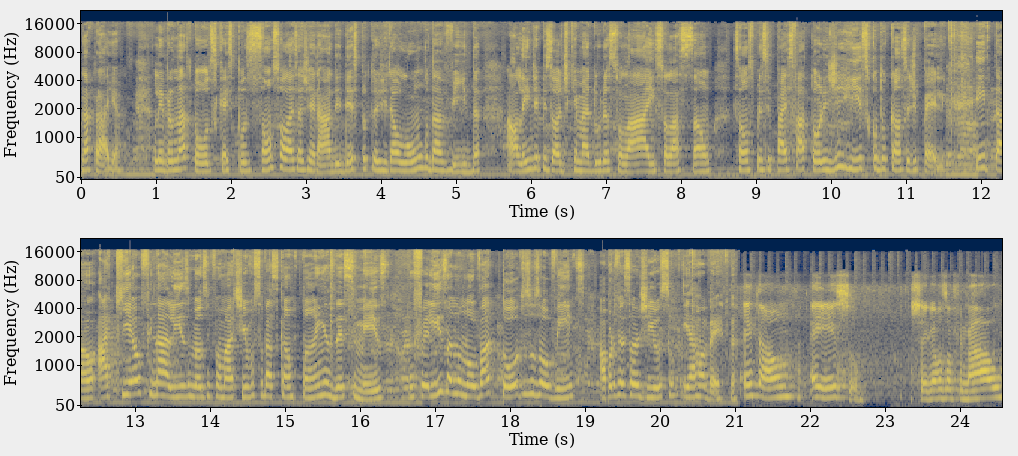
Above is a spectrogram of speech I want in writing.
na praia. Lembrando a todos que a exposição solar exagerada e desprotegida ao longo da vida, além de episódios de queimadura solar e insolação, são os principais fatores de risco do câncer de pele. Então, aqui eu finalizo meus informativos sobre as campanhas desse mês. Um feliz ano novo a todos os ouvintes, ao professor Gilson e a Roberta. Então, é isso. Chegamos ao final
